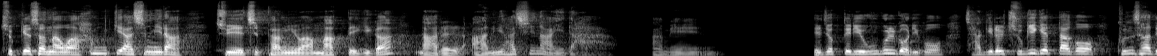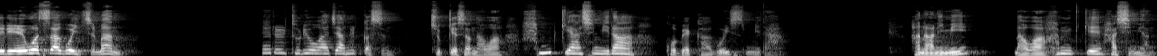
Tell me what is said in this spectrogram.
주께서 나와 함께 하심이라 주의 지팡이와 막대기가 나를 안위하시나이다. 아멘. 대적들이 우글거리고 자기를 죽이겠다고 군사들이 애워싸고 있지만 해를 두려워하지 않을 것은 주께서 나와 함께 하심이라 고백하고 있습니다. 하나님이 나와 함께 하시면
